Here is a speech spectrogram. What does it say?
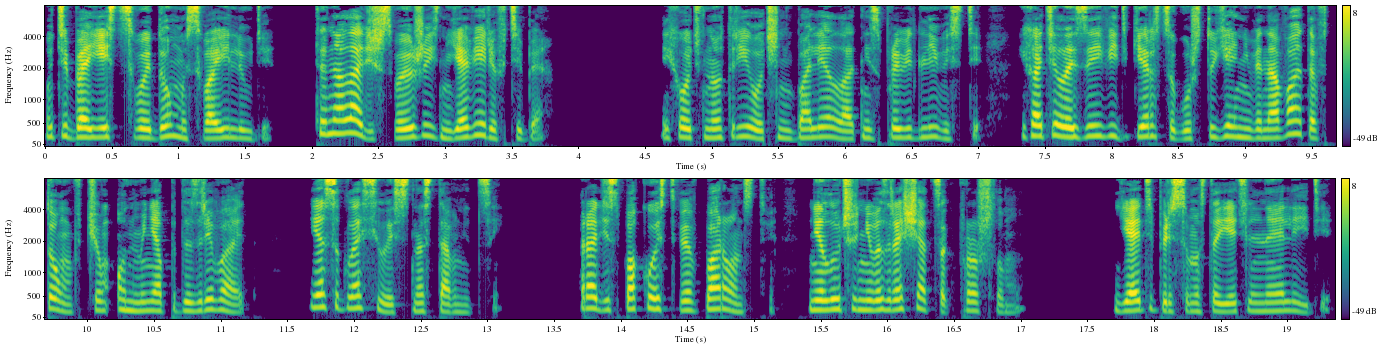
У тебя есть свой дом и свои люди. Ты наладишь свою жизнь, я верю в тебя». И хоть внутри очень болело от несправедливости и хотелось заявить герцогу, что я не виновата в том, в чем он меня подозревает, я согласилась с наставницей. Ради спокойствия в баронстве мне лучше не возвращаться к прошлому. Я теперь самостоятельная леди,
